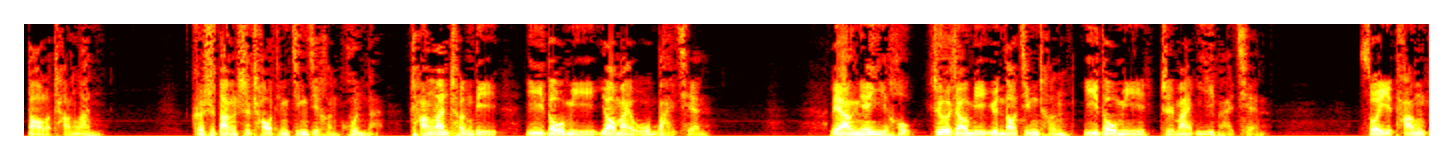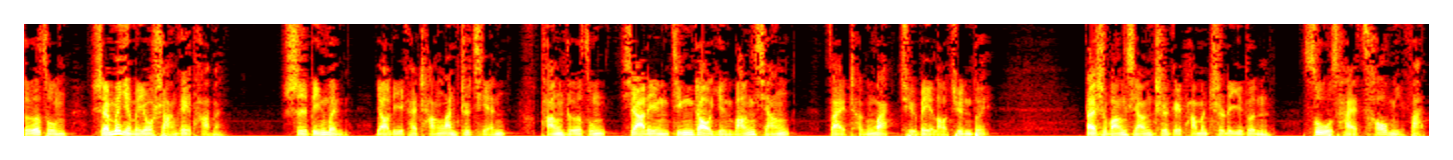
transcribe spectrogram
到了长安。可是当时朝廷经济很困难，长安城里。一斗米要卖五百钱。两年以后，浙江米运到京城，一斗米只卖一百钱，所以唐德宗什么也没有赏给他们。士兵们要离开长安之前，唐德宗下令京兆尹王祥在城外去慰劳军队，但是王祥只给他们吃了一顿素菜糙米饭，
